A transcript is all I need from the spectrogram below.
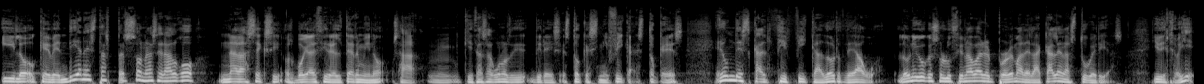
y lo que vendían estas personas era algo nada sexy, os voy a decir el término, o sea, mm, quizás algunos diréis, ¿esto qué significa? ¿Esto qué es? Era un descalcificador de agua. Lo único que solucionaba era el problema de la cal en las tuberías. Y dije, oye,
